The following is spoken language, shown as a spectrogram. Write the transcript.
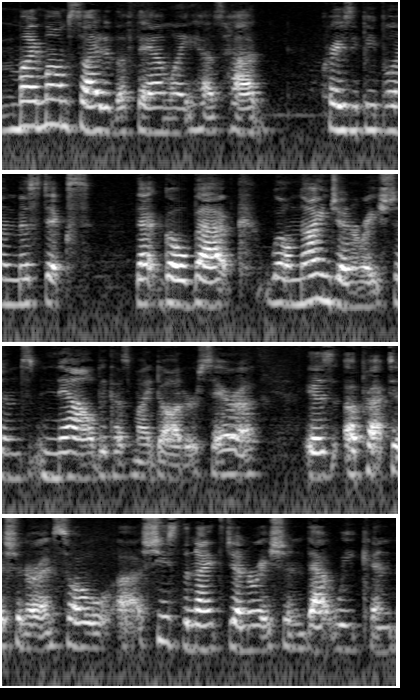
My mom's side of the family has had crazy people and mystics that go back well nine generations now because my daughter Sarah is a practitioner, and so uh, she's the ninth generation that we can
